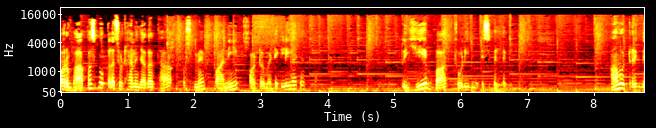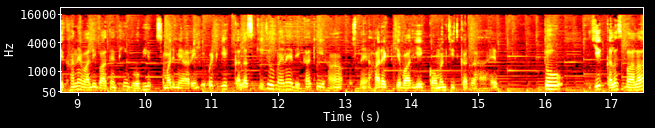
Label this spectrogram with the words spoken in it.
और वापस वो कलश उठाने जाता था, उसमें पानी ऑटोमेटिकली आ जाता तो ये बात थोड़ी नोटिसबल लगी। हाँ वो ट्रिक दिखाने वाली बातें थी, वो भी समझ में आ रही थी बट ये कलश की जो मैंने देखा कि हाँ उसने हर एक्ट के बाद ये कॉमन चीज़ कर रहा है तो ये कलश वाला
